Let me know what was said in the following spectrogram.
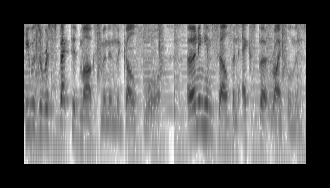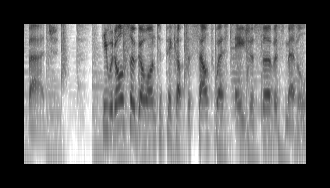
he was a respected marksman in the Gulf War, earning himself an expert rifleman's badge. He would also go on to pick up the Southwest Asia Service Medal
